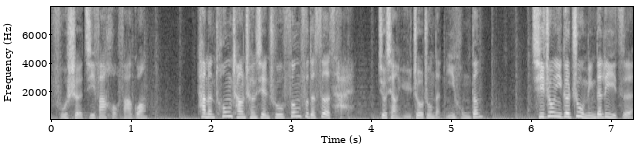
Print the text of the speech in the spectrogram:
辐射激发后发光。它们通常呈现出丰富的色彩，就像宇宙中的霓虹灯。其中一个著名的例子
